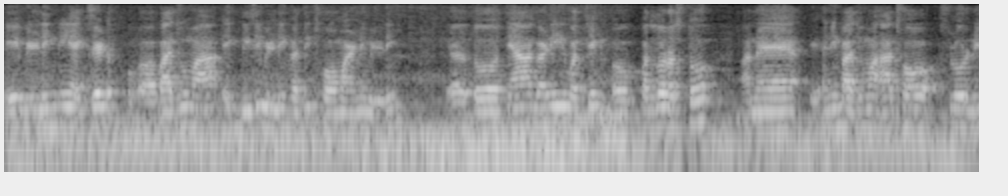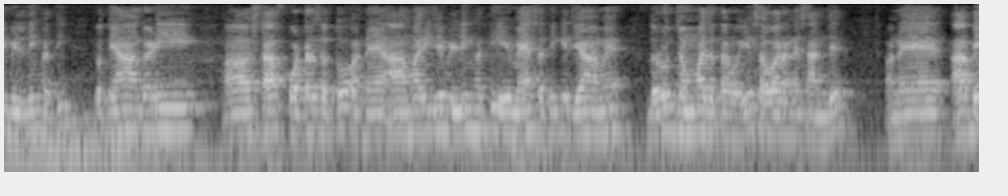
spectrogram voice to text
એ બિલ્ડિંગની એક્ઝેક્ટ બાજુમાં એક બીજી બિલ્ડિંગ હતી, છ માળની બિલ્ડિંગ તો ત્યાં આગળ વચ્ચે પતલો રસ્તો અને એની બાજુમાં આ છ ફ્લોરની બિલ્ડિંગ હતી. તો ત્યાં આગળ સ્ટાફ ક્વાર્ટર્સ હતો અને આ અમારી જે બિલ્ડિંગ હતી એ મેસ હતી કે જ્યાં અમે દરરોજ જમવા જતા હોઈએ સવાર અને સાંજે. અને આ બે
